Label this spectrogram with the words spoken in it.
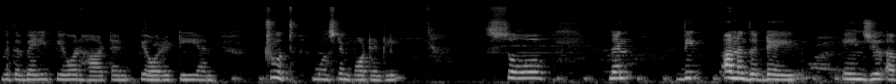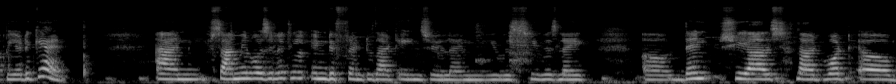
with a very pure heart and purity and truth, most importantly. So then the another day, angel appeared again and samuel was a little indifferent to that angel and he was he was like uh, then she asked that what uh,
